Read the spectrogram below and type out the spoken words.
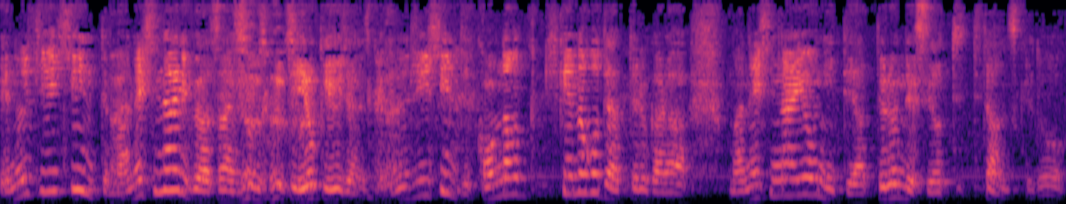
NG シーンって真似しないでくださいねってよく言うじゃないですか。NG シーンってこんな危険なことやってるから真似しないようにってやってるんですよって言ってたんですけど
